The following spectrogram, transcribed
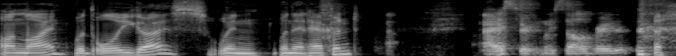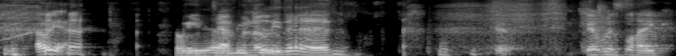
online with all you guys when when that happened? I certainly celebrated. Oh yeah. We yeah, definitely did. it, it was like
